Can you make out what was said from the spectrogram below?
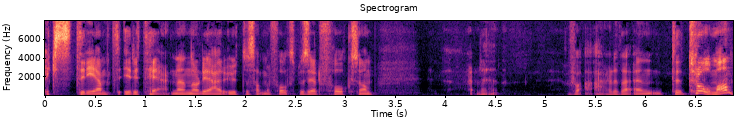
ekstremt irriterende når de er ute sammen med folk, spesielt folk som Er det, hva er det der? En trollmann!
